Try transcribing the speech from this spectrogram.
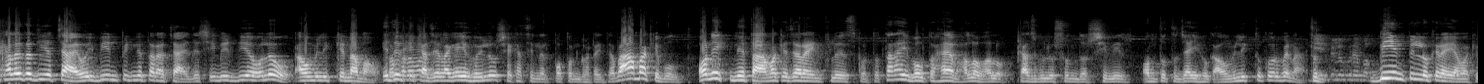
খালেদা জিয়া চায় ওই বিএনপির নেতারা চায় যে শিবির দিয়ে হলেও আওয়ামী লীগকে নামাও। এদেরকে কাজে লাগাই হইলেও শেখ হাসিনার পতন ঘটাইতে হবে। আমাকে বলতো অনেক নেতা আমাকে যারা ইনফ্লুয়েন্স করতো তারাই বলতো হ্যাঁ ভালো ভালো কাজগুলো সুন্দর শিবির অন্তত যাই হোক আওয়ামী লীগ তো করবে না। বিএনপির লোকেরাই আমাকে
